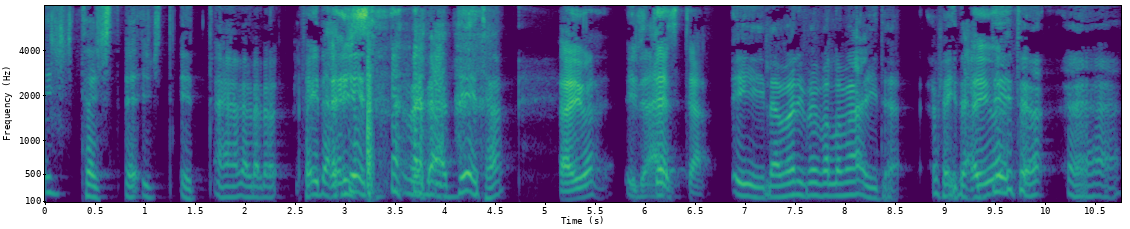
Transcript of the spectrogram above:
اجتزت اجت... فإذا عديت فإذا عديتها أيوه. إذا اجتزت إي لا ماني والله ما أعيدها. فإذا أيوة. عديتها آه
